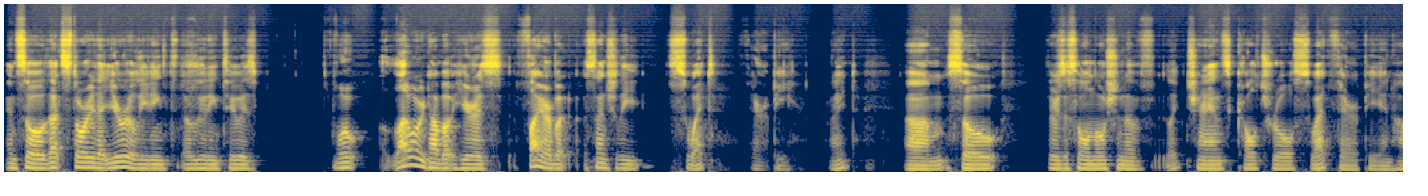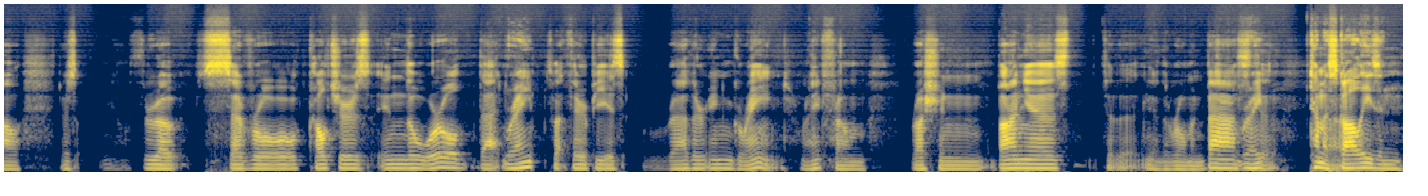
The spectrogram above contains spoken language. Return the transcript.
And so that story that you're alluding to, alluding to is, well, a lot of what we're talking about here is fire, but essentially sweat therapy, right? Um, so there's this whole notion of like transcultural sweat therapy and how there's you know throughout several cultures in the world that Right. sweat therapy is rather ingrained, right? From Russian banyas to the you know the Roman baths, Right. to- Temazcales in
